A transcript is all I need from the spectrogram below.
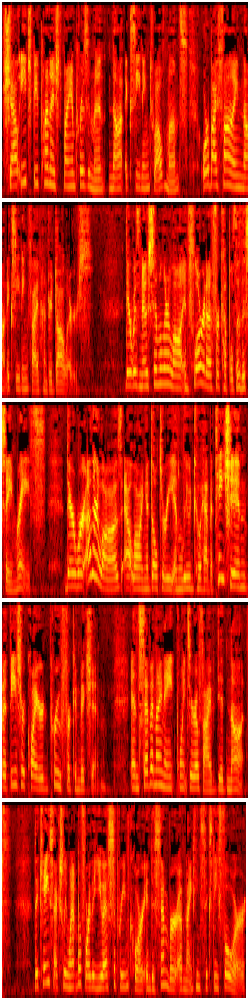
shall each be punished by imprisonment not exceeding 12 months, or by fine not exceeding $500. There was no similar law in Florida for couples of the same race. There were other laws outlawing adultery and lewd cohabitation, but these required proof for conviction. And 798.05 did not. The case actually went before the U.S. Supreme Court in December of 1964,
